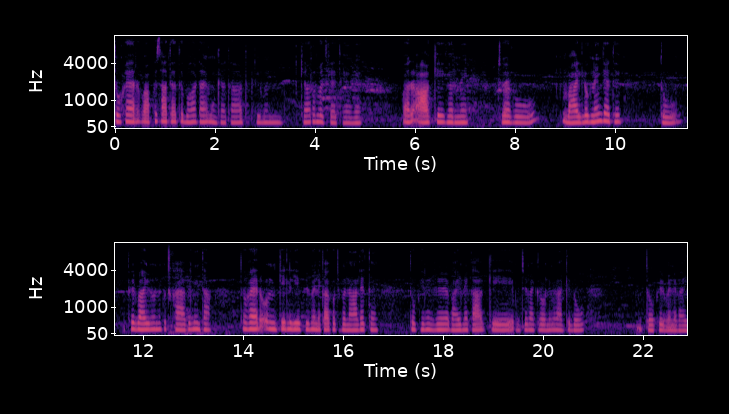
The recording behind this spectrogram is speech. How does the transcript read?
तो खैर, वापस आते आते बहुत टाइम हो गया था, तकरीबन ग्यारह बज गए थे हमें। और आके घर में जो है वो भाई लोग नहीं गए थे तो फिर भाई उन्होंने कुछ खाया भी नहीं था। तो खैर, उनके लिए फिर मैंने कहा कुछ बना लेते हैं। तो फिर भाई ने कहा कि मुझे मैक्रोनी बना के दो। तो फिर मैंने भाई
